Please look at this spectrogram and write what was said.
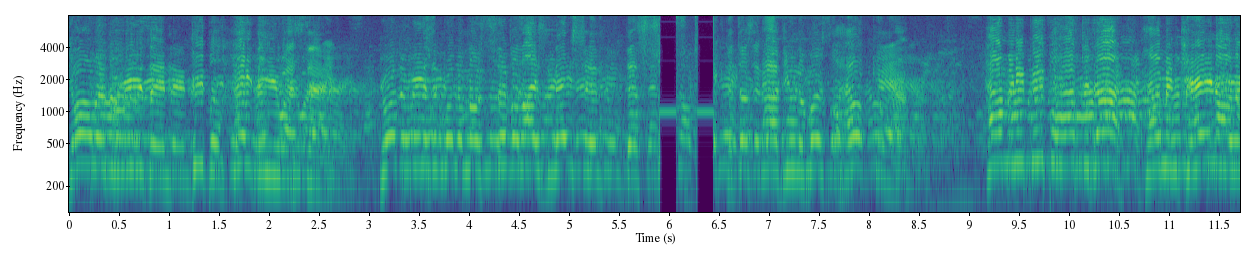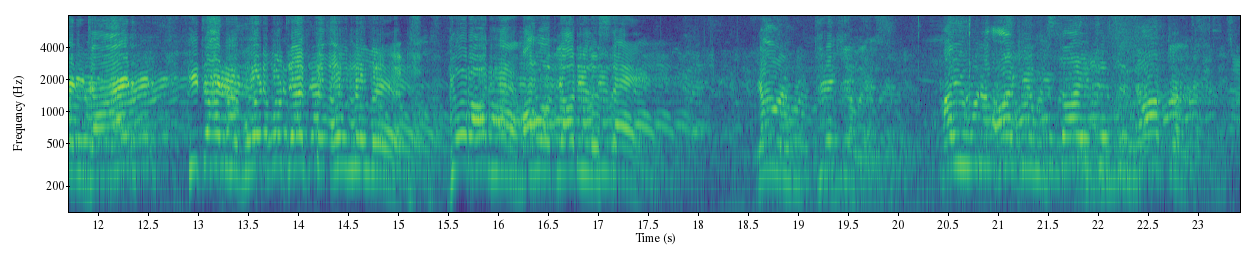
Y'all are the reason people hate the USA. You're the reason we're the most civilized nation that that doesn't have universal health care. How many people have to die? Herman Cain already died. He died an avoidable death to own the libs. Good on him. I hope y'all do the same. Y'all are ridiculous. How you want to argue with scientists and doctors?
